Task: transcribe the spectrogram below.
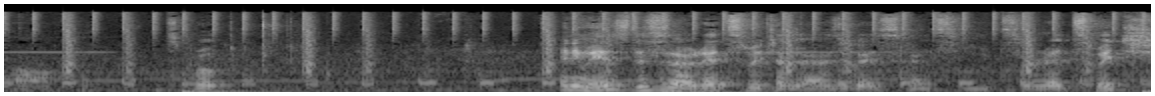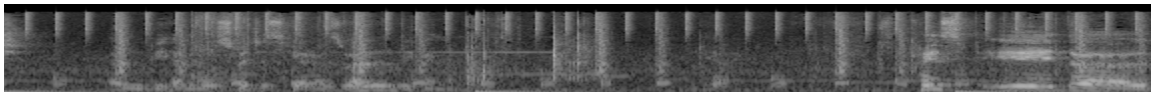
Oh, okay. It's broke. Anyways, this is a red switch as, as you guys can see. It's a red switch, and we have more switches here as well. We can press eh, the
